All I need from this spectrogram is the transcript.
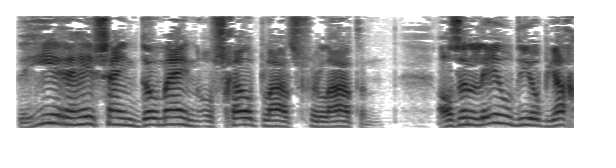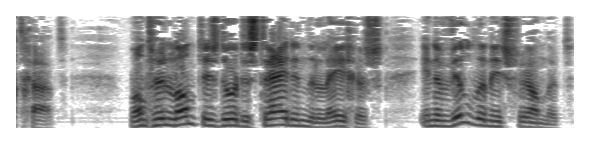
De Heere heeft zijn domein of schuilplaats verlaten, als een leeuw die op jacht gaat, want hun land is door de strijdende legers in een wildernis veranderd,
